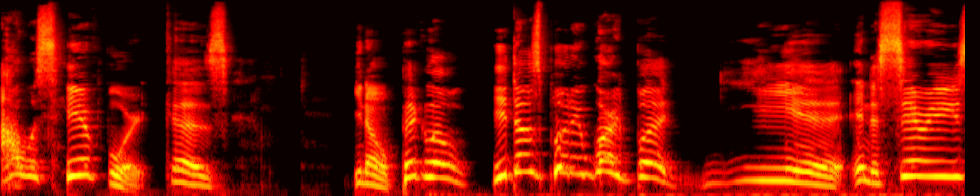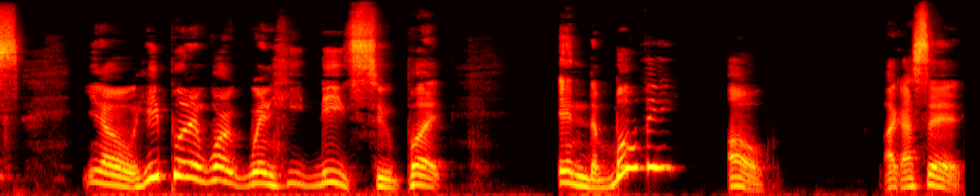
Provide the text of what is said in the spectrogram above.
I was here for it because, you know, Piccolo he does put in work, but yeah, in the series, you know, he put in work when he needs to, but in the movie, oh, like I said,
